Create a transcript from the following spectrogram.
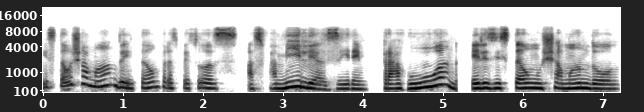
estão chamando então para as pessoas, as famílias irem para a rua. Né? Eles estão chamando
